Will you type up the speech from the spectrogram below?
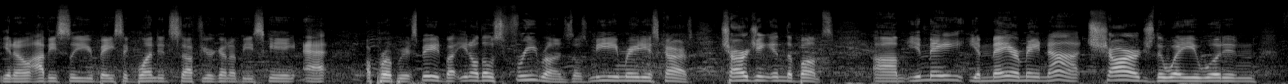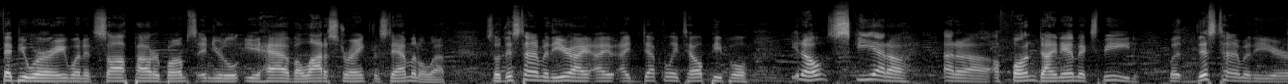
You know, obviously your basic blended stuff you're going to be skiing at appropriate speed, but you know those free runs, those medium radius carves, charging in the bumps. Um, you may you may or may not charge the way you would in February when it's soft powder bumps and you you have a lot of strength and stamina left. So this time of the year, I, I, I definitely tell people, you know, ski at a at a, a fun, dynamic speed. But this time of the year,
